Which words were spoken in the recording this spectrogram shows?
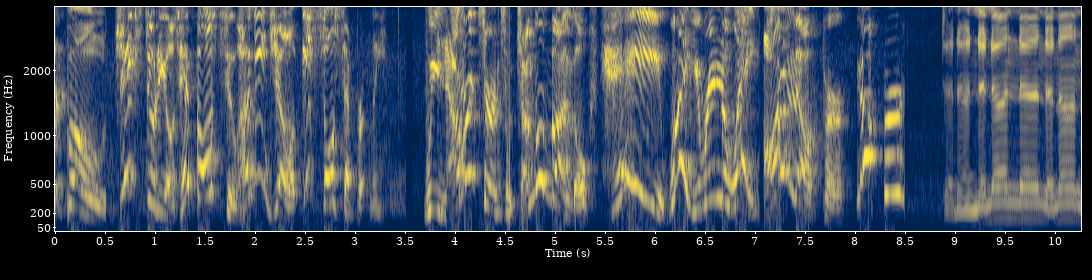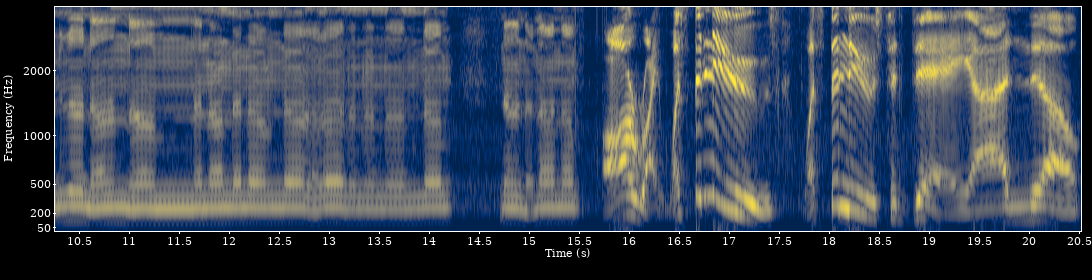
hippos. Jake Studios, Hippos 2, Huggy Jello, eat so separately. We now return to Jungle Bungle. Hey, what? You were in the way. On Melper. Melper. All right, what's the news? What's the news today? I know.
